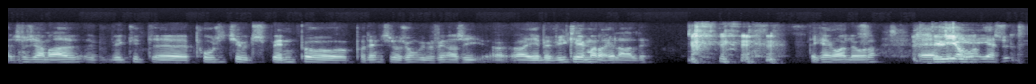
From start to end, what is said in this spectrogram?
Jeg synes, jeg er meget øh, vigtigt uh, positivt spænd på, på den situation, vi befinder os i. Og, og Ebbe, vi glemmer dig heller aldrig. det kan jeg godt love dig. Det er lige over. Jeg, jeg, synes,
